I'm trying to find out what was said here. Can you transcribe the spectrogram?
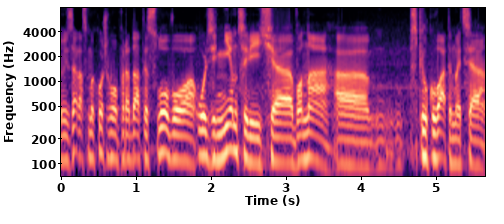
Ну і зараз ми хочемо передати слово Ользі Нємцевій. Е, Вона е, спілкуватиметься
